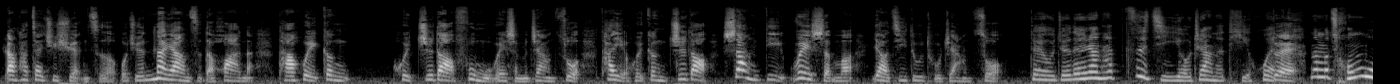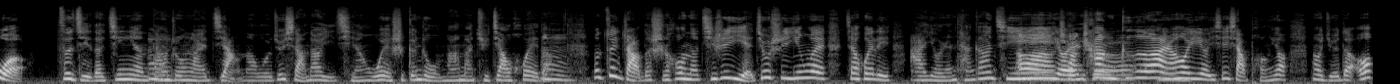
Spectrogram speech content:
让他再去选择。我觉得那样子的话呢，他会更会知道父母为什么这样做，他也会更知道上帝为什么要基督徒这样做。对，我觉得让他自己有这样的体会。对，那么从我。自己的经验当中来讲呢，我就想到以前我也是跟着我妈妈去教会的。那最早的时候呢，其实也就是因为教会里啊有人弹钢琴，有人唱歌，然后也有一些小朋友。那我觉得哦，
